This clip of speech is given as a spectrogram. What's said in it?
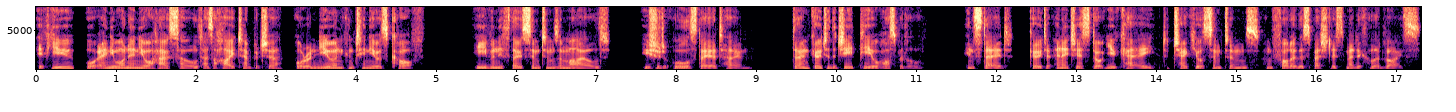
If you or anyone in your household has a high temperature or a new and continuous cough, even if those symptoms are mild, you should all stay at home. Don't go to the GP or hospital. Instead, go to nhs.uk to check your symptoms and follow the specialist medical advice.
